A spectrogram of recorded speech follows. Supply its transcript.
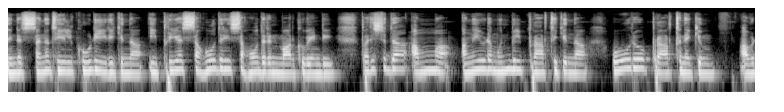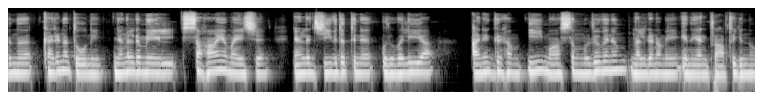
നിന്റെ സന്നദ്ധിയിൽ കൂടിയിരിക്കുന്ന ഈ പ്രിയ സഹോദരി സഹോദരന്മാർക്കു വേണ്ടി പരിശുദ്ധ അമ്മ അങ്ങയുടെ മുൻപിൽ പ്രാർത്ഥിക്കുന്ന ഓരോ പ്രാർത്ഥനയ്ക്കും അവിടുന്ന് കരുണ തോന്നി. ഞങ്ങളുടെ മേൽ സഹായമയച്ച് ഞങ്ങളുടെ ജീവിതത്തിന് ഒരു വലിയ അനുഗ്രഹം ഈ മാസം മുഴുവനും നൽകണമേ എന്ന് ഞാൻ പ്രാർത്ഥിക്കുന്നു.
